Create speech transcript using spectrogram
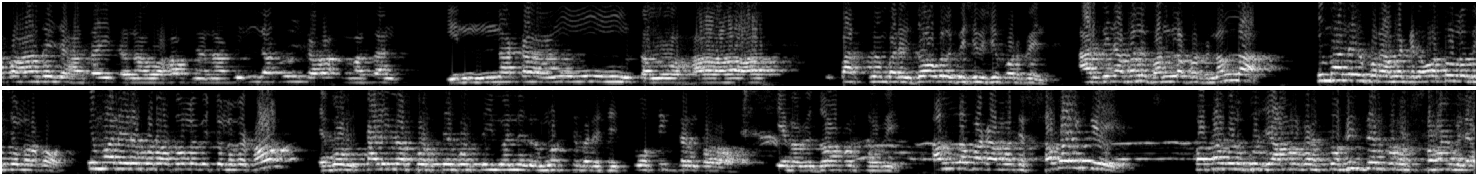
بعد إذ هديتنا وهب لنا من لدنك رحمة إنك أنت الوهاب পাঁচ নম্বরে দোয়াগুলো বেশি বেশি পড়বেন আরবি না পারলে বাংলা পড়বেন আল্লাহ ইমানের উপর আমাকে অটল বিচল রাখো। ইমানের উপর অটল বিচল রাখো এবং কালিমা পড়তে পড়তে ইমানের মরতে পারে সেই তৌফিক দান করো। এভাবে দোয়া করতে হবে। আল্লাহ পাক আমাদের সবাইকে কথাগুলো বুঝে আমল করে তৌফিক দান করো সবাই মিলে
